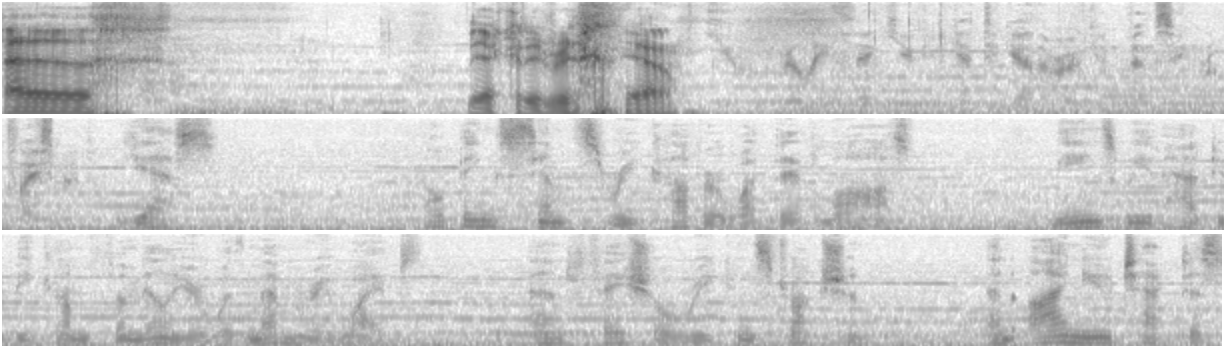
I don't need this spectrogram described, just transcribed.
Uh, yeah, could it really? Yeah. You really think you can get together a convincing replacement? Yes. Helping synths recover what they've lost means we've had to become familiar with memory wipes and facial reconstruction. And I knew Tectus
